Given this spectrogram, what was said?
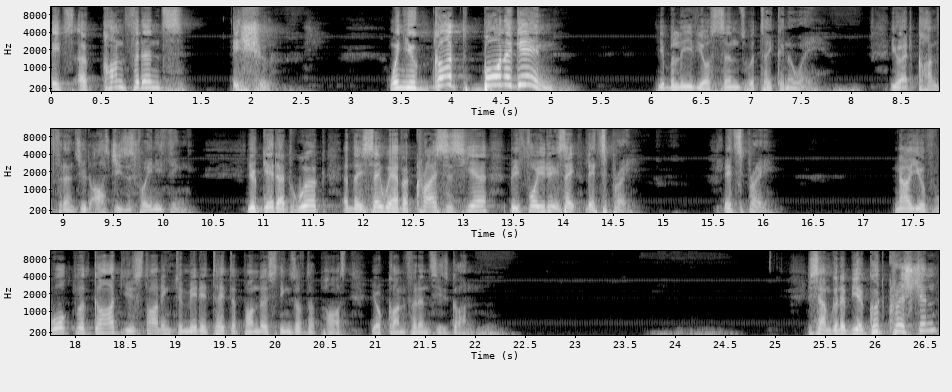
It's a confidence issue. When you got born again, you believe your sins were taken away. You had confidence. You'd ask Jesus for anything. You get at work and they say, We have a crisis here. Before you do, you say, Let's pray. Let's pray. Now you've walked with God, you're starting to meditate upon those things of the past. Your confidence is gone. You say, I'm going to be a good Christian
